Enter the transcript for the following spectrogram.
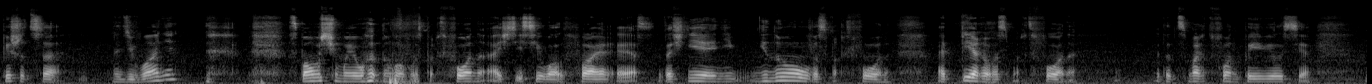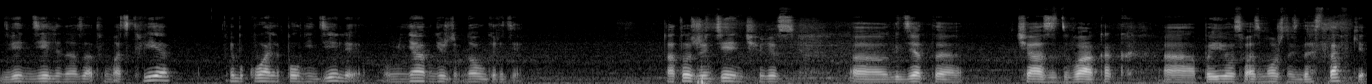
пишется на диване с помощью моего нового смартфона HTC Wildfire S. Точнее, не, не нового смартфона, а первого смартфона. Этот смартфон появился две недели назад в Москве и буквально полнедели у меня в Нижнем Новгороде на тот же день, через э, где-то час-два, как э, появилась возможность доставки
